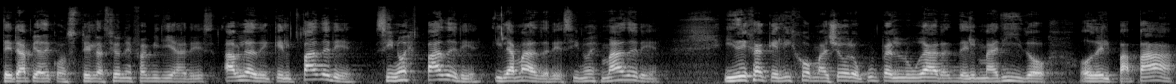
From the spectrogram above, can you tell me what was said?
terapia de constelaciones familiares, habla de que el padre, si no es padre, y la madre, si no es madre, y deja que el hijo mayor ocupe el lugar del marido o del papá,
